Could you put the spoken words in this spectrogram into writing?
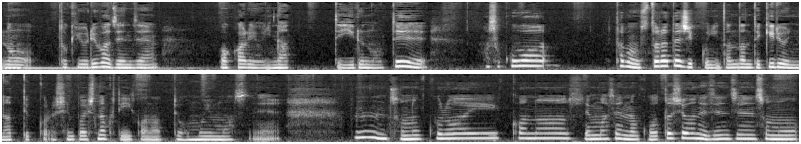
の時よりは全然分かるようになっているので、ま、そこは多分ストラテジックにだんだんできるようになっていくから心配しなくていいかなって思いますね。うんそのくらいかな。すいません。なんか私はね全然その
